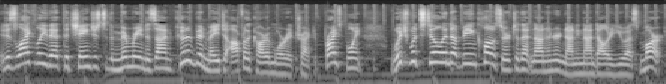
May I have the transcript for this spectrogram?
It is likely that the changes to the memory and design could have been made to offer the card a more attractive price point, which would still end up being closer to that $999 US mark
